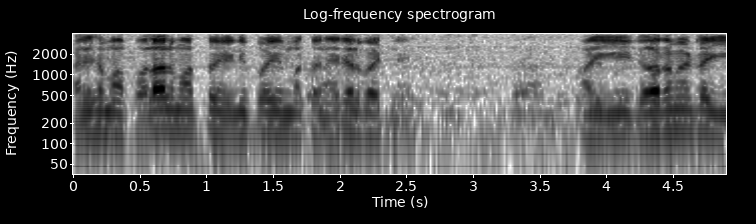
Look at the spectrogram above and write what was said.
కనీసం మా పొలాలు మొత్తం ఎండిపోయి మొత్తం నెర్యలు పట్టినాయి. మరి ఈ గవర్నమెంట్లో ఈ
